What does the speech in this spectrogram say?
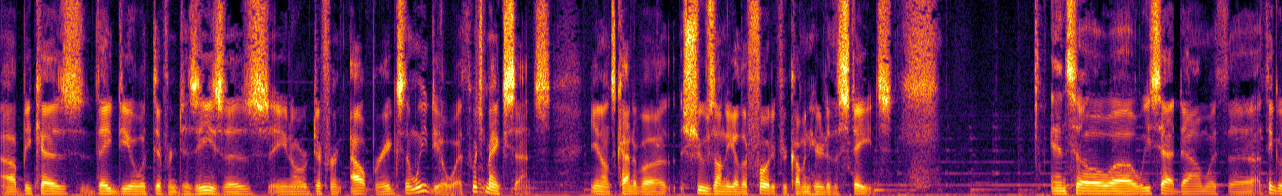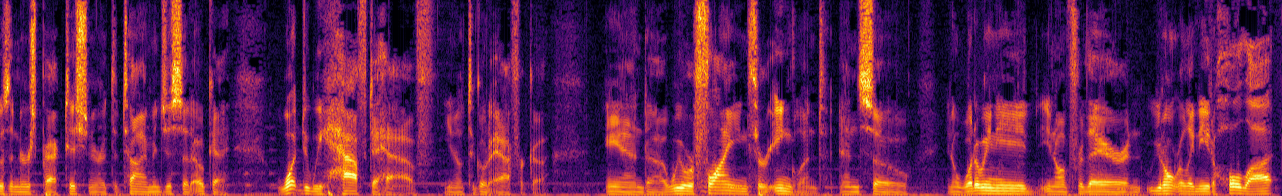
uh, because they deal with different diseases, you know, or different outbreaks than we deal with, which makes sense. You know, it's kind of a shoes on the other foot if you're coming here to the States. And so uh, we sat down with, uh, I think it was a nurse practitioner at the time, and just said, okay, what do we have to have, you know, to go to Africa? And uh, we were flying through England, and so you know, what do we need, you know, for there? And you don't really need a whole lot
